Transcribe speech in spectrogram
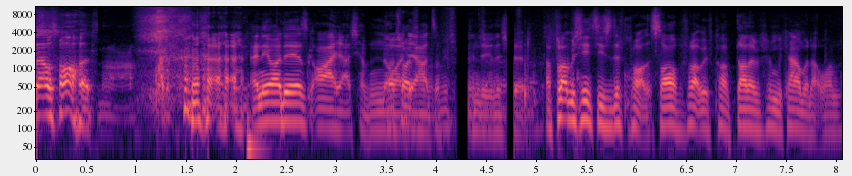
that was hard. Any ideas? I actually have no idea how to do this shit. I feel like we just need to use a different part of the sample. I feel like we've kind of done everything we can with that one.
